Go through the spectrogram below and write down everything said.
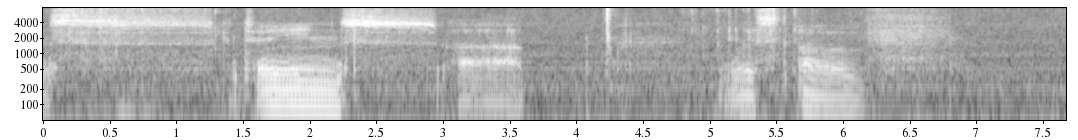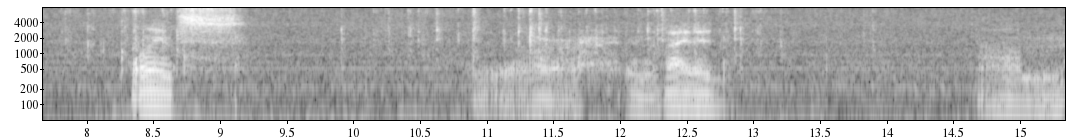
This contains a list of clients who are invited. Um,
